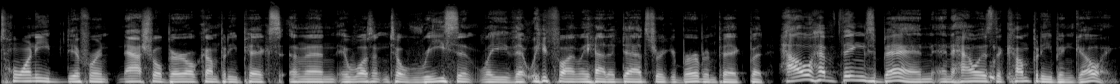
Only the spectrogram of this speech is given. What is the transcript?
20 different Nashville Barrel Company picks. And then it wasn't until recently that we finally had a Dad's Drinking Bourbon pick. But how have things been and how has the company been going?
